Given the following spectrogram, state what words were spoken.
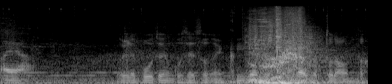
아야 원래 모든 곳에서는 근거 없는 생각부터 나온다.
